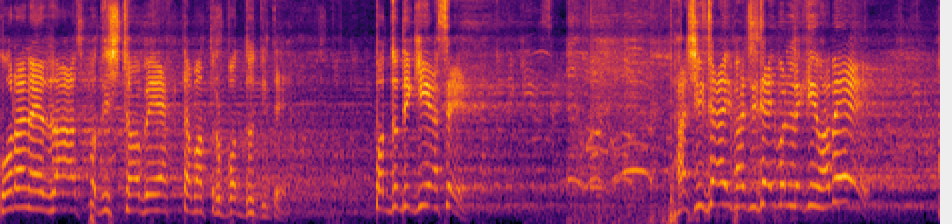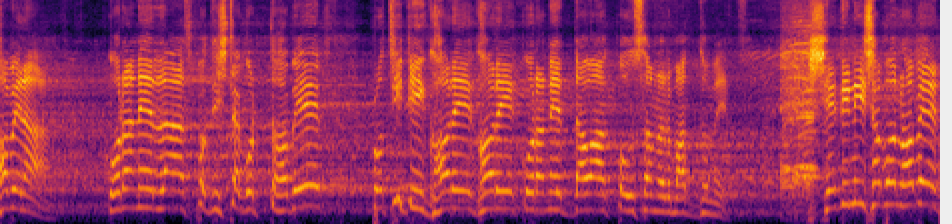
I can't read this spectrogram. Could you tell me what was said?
কোরআনের রাজ প্রতিষ্ঠা হবে একটা মাত্র পদ্ধতিতে। পদ্ধতি কি আছে? ফাঁসি যাই ফাঁসি যাই বললে কি হবে? হবে না। কোরআনের রাজ প্রতিষ্ঠা করতে হবে প্রতিটি ঘরে ঘরে কোরআনের দাওয়াত পৌঁছানোর মাধ্যমে। সেদিনই সফল হবেন।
